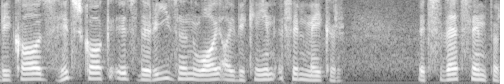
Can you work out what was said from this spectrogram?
because Hitchcock is the reason why I became a filmmaker. It's that simple.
